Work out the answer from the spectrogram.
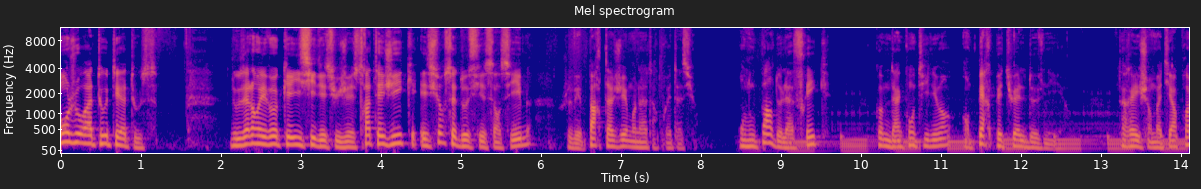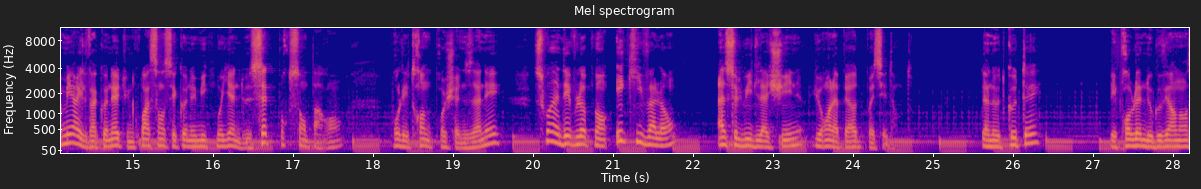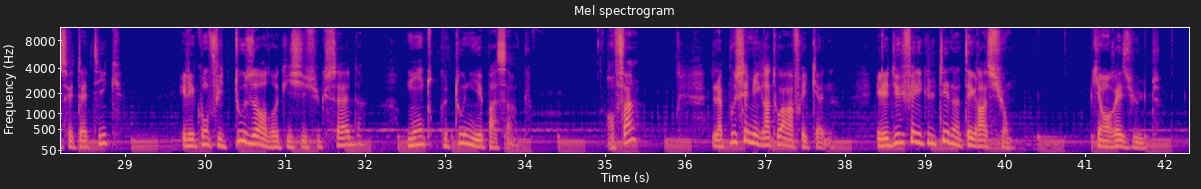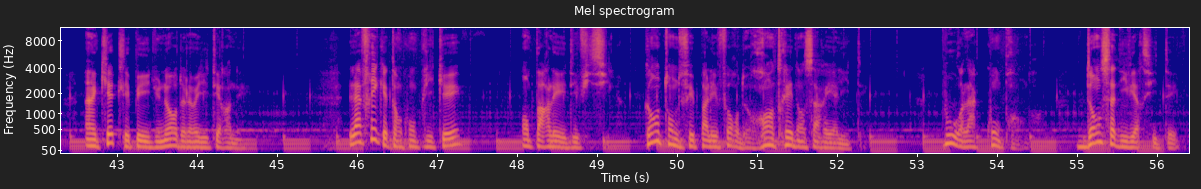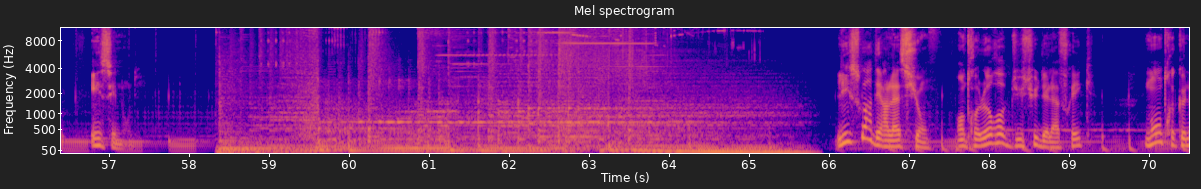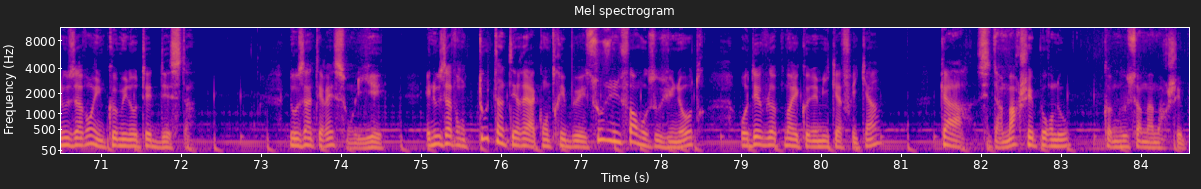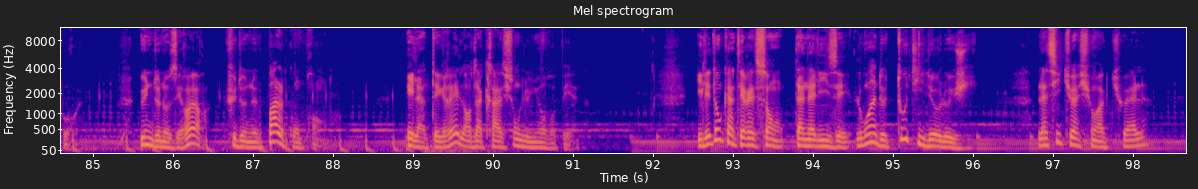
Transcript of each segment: Bonjour à toutes et à tous. Nous allons évoquer ici des sujets stratégiques et sur ces dossiers sensibles, je vais partager mon interprétation. On nous parle de l'Afrique comme d'un continent en perpétuel devenir. Riche en matières premières, il va connaître une croissance économique moyenne de 7% par an pour les 30 prochaines années, soit un développement équivalent à celui de la Chine durant la période précédente. D'un autre côté, les problèmes de gouvernance étatique et les conflits de tous ordres qui s'y succèdent montrent que tout n'y est pas simple. Enfin, la poussée migratoire africaine et les difficultés d'intégration qui en résultent inquiètent les pays du nord de la Méditerranée. L'Afrique étant compliquée, en parler est difficile. Quand on ne fait pas l'effort de rentrer dans sa réalité, pour la comprendre, dans sa diversité et ses non-dits. L'histoire des relations entre l'Europe du Sud et l'Afrique montre que nous avons une communauté de destin. Nos intérêts sont liés et nous avons tout intérêt à contribuer sous une forme ou sous une autre au développement économique africain, car c'est un marché pour nous comme nous sommes un marché pour eux. Une de nos erreurs fut de ne pas le comprendre et l'intégrer lors de la création de l'Union européenne. Il est donc intéressant d'analyser, loin de toute idéologie, la situation actuelle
